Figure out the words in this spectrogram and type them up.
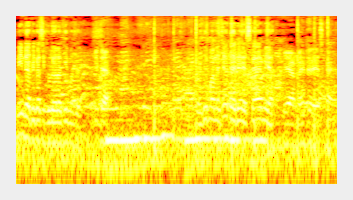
Ini udah dikasih gula lagi Mas ya? Tidak. Berarti manisnya dari SKM ya? Ya, ini dari SKM.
